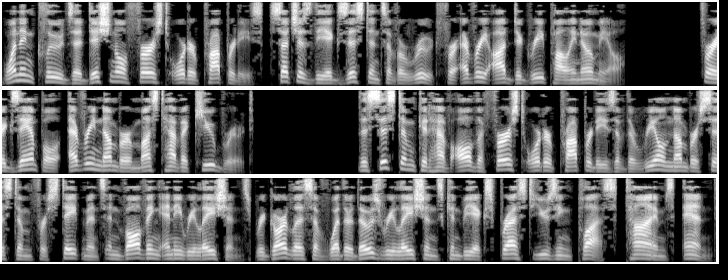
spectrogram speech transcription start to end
one includes additional first-order properties, such as the existence of a root for every odd-degree polynomial. For example, every number must have a cube root. The system could have all the first-order properties of the real number system for statements involving any relations regardless of whether those relations can be expressed using plus, times, and.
